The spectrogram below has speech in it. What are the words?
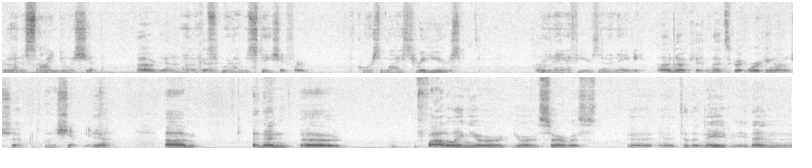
and assigned to a ship. oh, yeah, And okay, That's where I was stationed for the course of my three years, three and a half years in the Navy, oh, no kidding, that's great, working on a ship, on a ship, yes. yeah. Um, and then, uh, following your, your service, uh, uh, to the Navy, then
